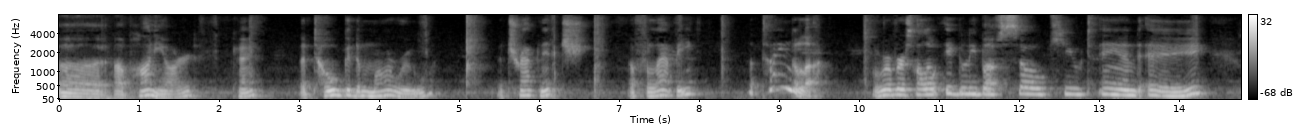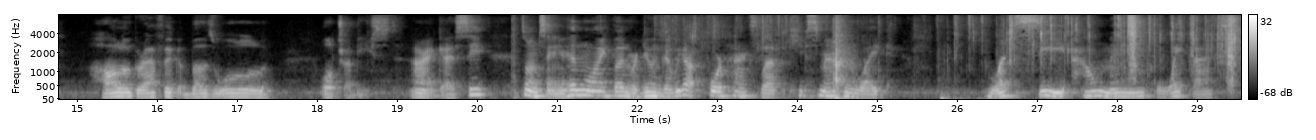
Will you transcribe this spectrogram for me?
Uh, a Pawniard. Okay. A Toga Togedemaru. A Trapinch. A Flappy. A Tangela. Reverse Holo Igglybuff. So cute. And a holographic Buzzwole Ultra Beast. Alright, guys. See? That's what I'm saying. You're hitting the like button. We're doing good. We got four packs left. Keep smashing the like. Let's see how many white backs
